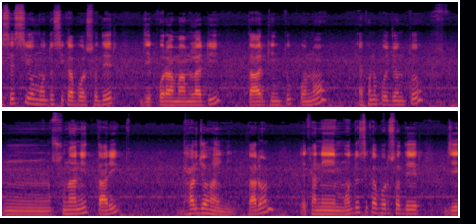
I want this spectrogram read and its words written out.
এসএসসি ও মধ্যশিক্ষা পর্ষদের যে করা মামলাটি, তার কিন্তু কোনো এখনও পর্যন্ত শুনানির তারিখ ধার্য হয়নি। কারণ এখানে মধ্যশিক্ষা পর্ষদের যে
